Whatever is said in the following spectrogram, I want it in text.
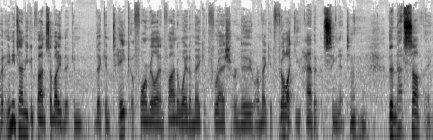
But anytime you can find somebody that can that can take a formula and find a way to make it fresh or new or make it feel like you haven't seen it, then that's something.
